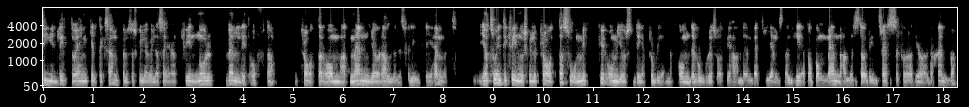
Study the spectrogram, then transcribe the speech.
tydligt och enkelt exempel så skulle jag vilja säga att kvinnor väldigt ofta pratar om att män gör alldeles för lite i hemmet. Jag tror inte kvinnor skulle prata så mycket mycket om just det problemet om det vore så att vi hade en bättre jämställdhet och om män hade större intresse för att göra det själva.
